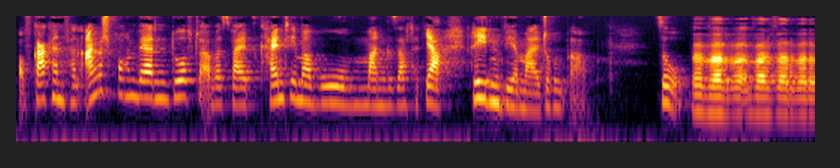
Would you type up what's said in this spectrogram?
auf gar keinen Fall angesprochen werden durfte, aber es war jetzt kein Thema, wo man gesagt hat, ja, reden wir mal drüber. So. Warte, warte, warte, warte,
